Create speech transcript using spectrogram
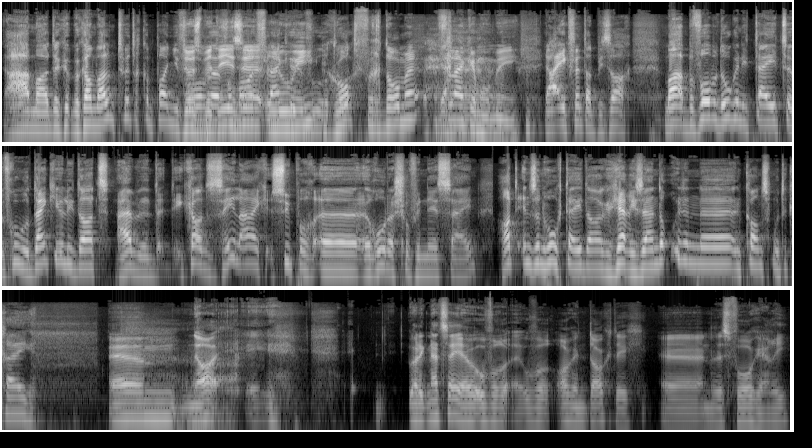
Ja, maar de- we gaan wel een Twitter-campagne voor Dus bij voor Mark deze, Vlekken Louis, voeren, godverdomme, Vlekken moet mee. Ja, ik vind dat bizar. Maar bijvoorbeeld ook in die tijd, vroeger, denken jullie dat... Hè, ik ga dus heel erg super eh Roda-chauvinist zijn. Had in zijn hoogtijdagen Gerry Zender ooit een, een kans moeten krijgen? Ehm, nou, eh, wat ik net zei over, over 88, eh, en dat is voor Gerry.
